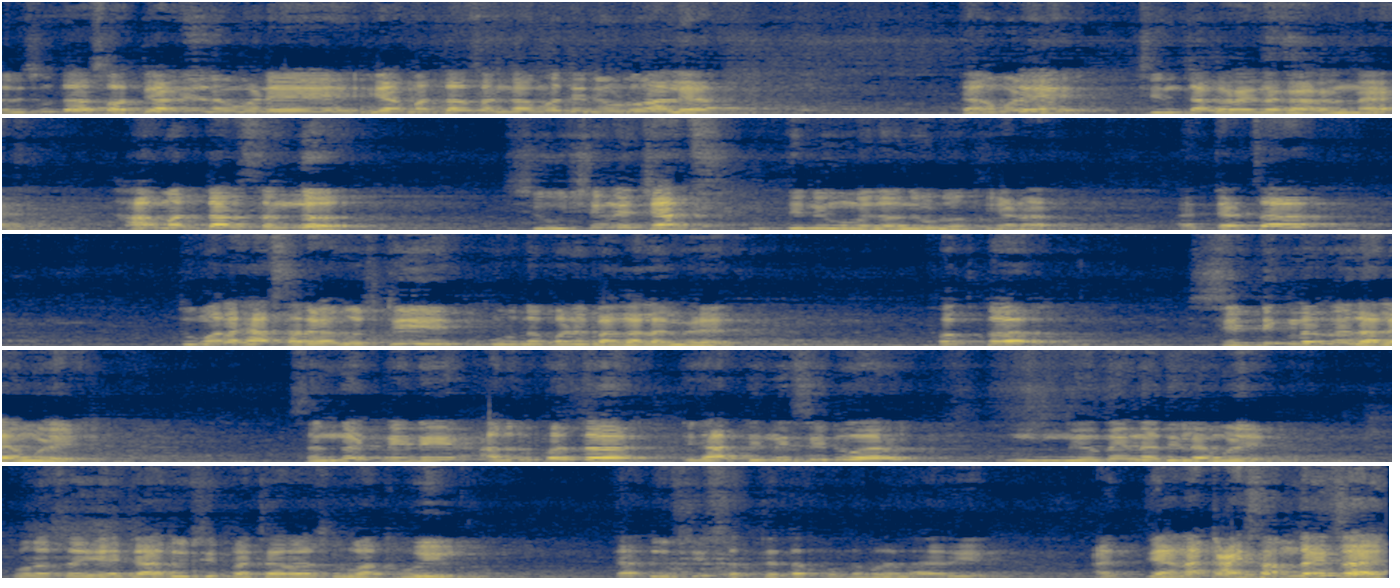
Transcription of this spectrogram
तरी सुद्धा स्वाती अनिल नवगणे या मतदारसंघामध्ये निवडून आल्या. त्यामुळे चिंता करायचं कारण नाही. हा मतदारसंघ शिवसेनेच्याच तिन्ही उमेदवार निवडून येणार. आणि त्याचा तुम्हाला ह्या सर्व गोष्टी पूर्णपणे बघायला मिळेल. फक्त सीट डिक्लेअर न झाल्यामुळे संघटनेने अजूनपर्यंत ह्या तिन्ही सीटवर निर्णय न दिल्यामुळे थोडंसं हे ज्या दिवशी प्रचाराला सुरुवात होईल त्या दिवशी सत्यता पूर्णपणे बाहेर येईल. आणि त्यांना काय समजायचं आहे?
